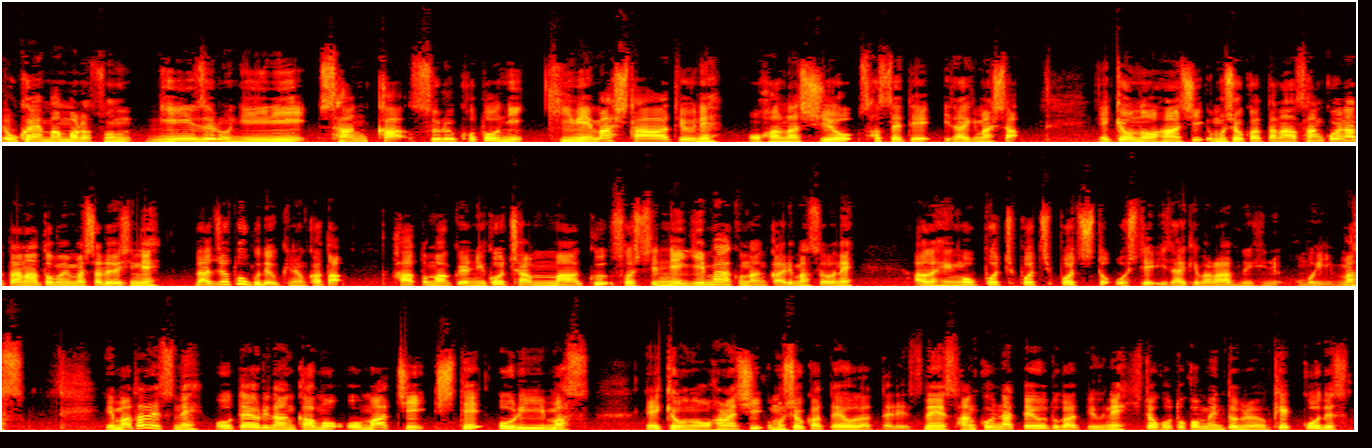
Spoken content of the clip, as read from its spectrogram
岡山マラソン2022参加することに決めましたというね、お話をさせていただきました。え今日のお話面白かったな、参考になったなと思いましたら、ぜひね、ラジオトークでお聞きの方、ハートマークやニコちゃんマーク、そしてネギマークなんかありますよね。あの辺をポチポチポチと押していただければなというふうに思います。えまたですね、お便りなんかもお待ちしております。え今日のお話面白かったようだったりですね、参考になったよとかっていうね、一言コメントでも結構です。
